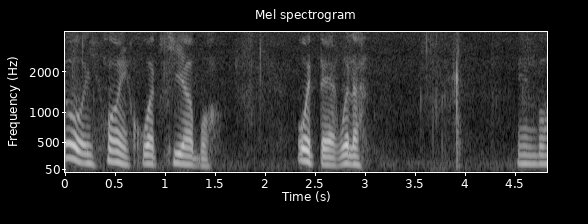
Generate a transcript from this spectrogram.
โอ้ยห้อยขวดเคลียบ่ โอ้ย แตกเว้ยล่ะเมนบ่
